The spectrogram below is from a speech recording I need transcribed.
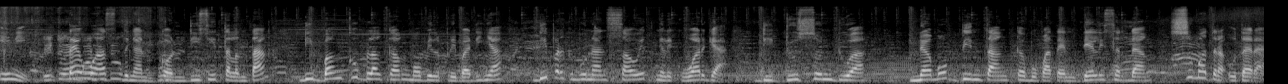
ini tewas dengan kondisi telentang di bangku belakang mobil pribadinya di perkebunan sawit milik warga di Dusun 2, Namo Bintang, Kabupaten Deli Serdang, Sumatera Utara.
